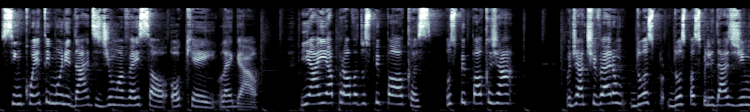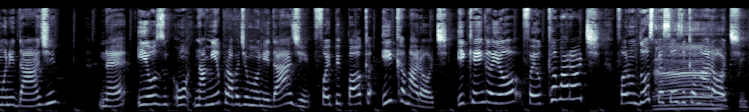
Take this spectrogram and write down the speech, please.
50 imunidades de uma vez só. Ok, legal. E aí a prova dos pipocas. Os pipocas já, já tiveram duas, duas possibilidades de imunidade. Né? E os, o- na minha prova de imunidade foi pipoca e camarote. E quem ganhou foi o camarote. Foram duas pessoas do Ah, camarote.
